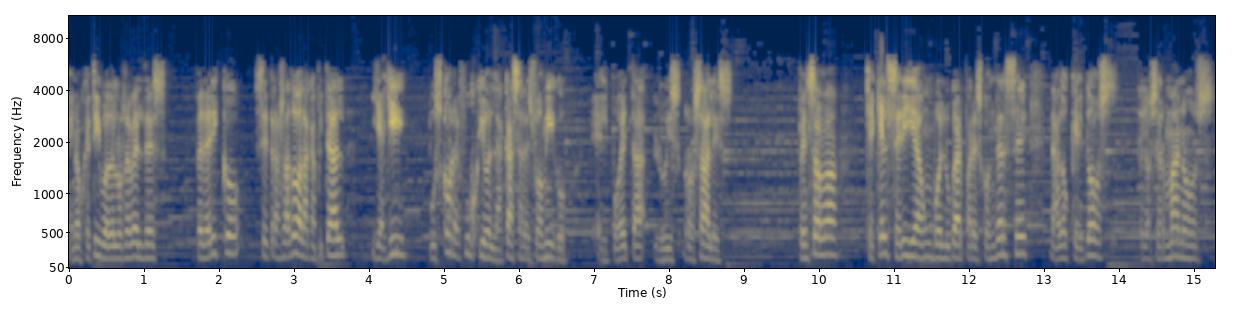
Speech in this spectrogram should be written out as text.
en objetivo de los rebeldes, Federico se trasladó a la capital y allí buscó refugio en la casa de su amigo, el poeta Luis Rosales. Pensaba que aquel sería un buen lugar para esconderse, dado que dos de los hermanos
